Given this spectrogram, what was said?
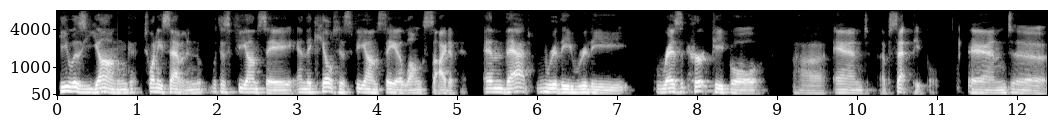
he was young, 27, with his fiance, and they killed his fiance alongside of him, and that really, really res- hurt people uh, and upset people. And uh,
